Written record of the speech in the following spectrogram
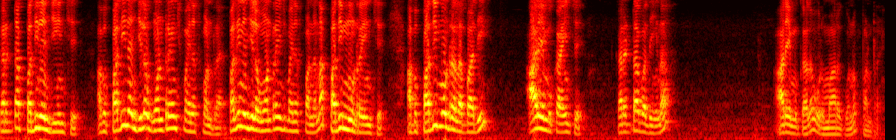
கரெக்டாக பதினஞ்சு இன்ச்சு அப்போ பதினஞ்சில் ஒன்றரை இன்ச் மைனஸ் பண்ணுறேன் பதினஞ்சில் ஒன்றரை இன்ச் மைனஸ் பண்ணேன்னா பதிமூன்றரை இன்ச்சு அப்போ பதிமூன்றில் பாதி ஆறே முக்கால் இன்ச்சு கரெக்டாக பார்த்தீங்கன்னா ஆறே முக்கால ஒரு மார்க் ஒன்று பண்ணுறேன்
